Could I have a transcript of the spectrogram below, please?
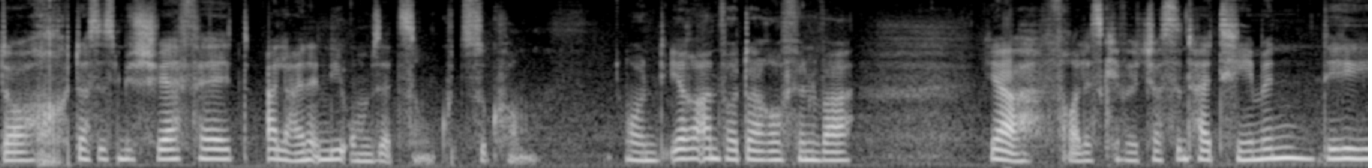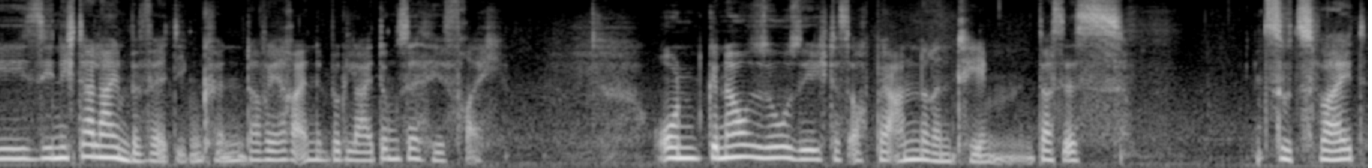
doch dass es mir schwerfällt, alleine in die Umsetzung zu kommen. Und ihre Antwort daraufhin war, ja, Frau Leskiewicz, das sind halt Themen, die Sie nicht allein bewältigen können. Da wäre eine Begleitung sehr hilfreich. Und genau so sehe ich das auch bei anderen Themen, dass es zu zweit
